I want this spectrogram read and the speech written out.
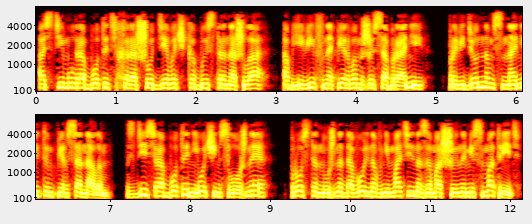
а стимул работать хорошо девочка быстро нашла, объявив на первом же собрании, проведенном с нанятым персоналом. Здесь работа не очень сложная, просто нужно довольно внимательно за машинами смотреть,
